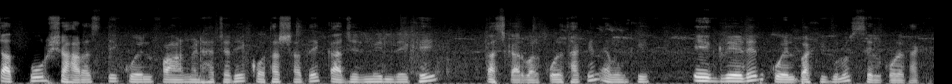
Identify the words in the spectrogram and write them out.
Chandpur Shahrasti quail farm and hatchery কথার সাথে কাজের মিল রেখেই কাজ কারবার করে থাকেন এবং কি এ গ্রেডের কোয়েল পাখিগুলো সেল করে থাকেন।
